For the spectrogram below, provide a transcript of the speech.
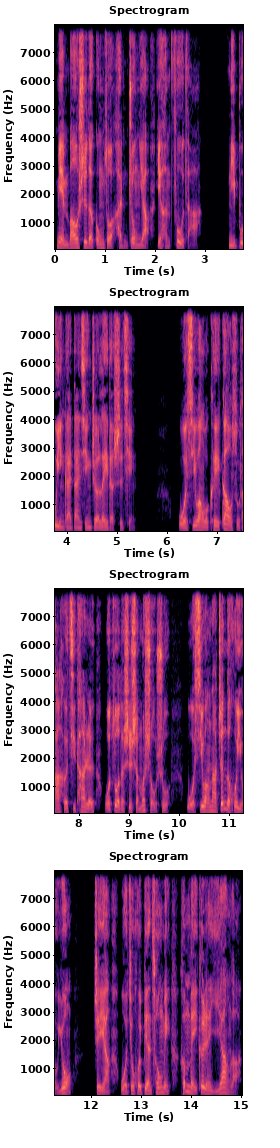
面包师的工作很重要，也很复杂。你不应该担心这类的事情。我希望我可以告诉他和其他人我做的是什么手术。我希望那真的会有用。”这样我就会变聪明，和每个人一样了。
